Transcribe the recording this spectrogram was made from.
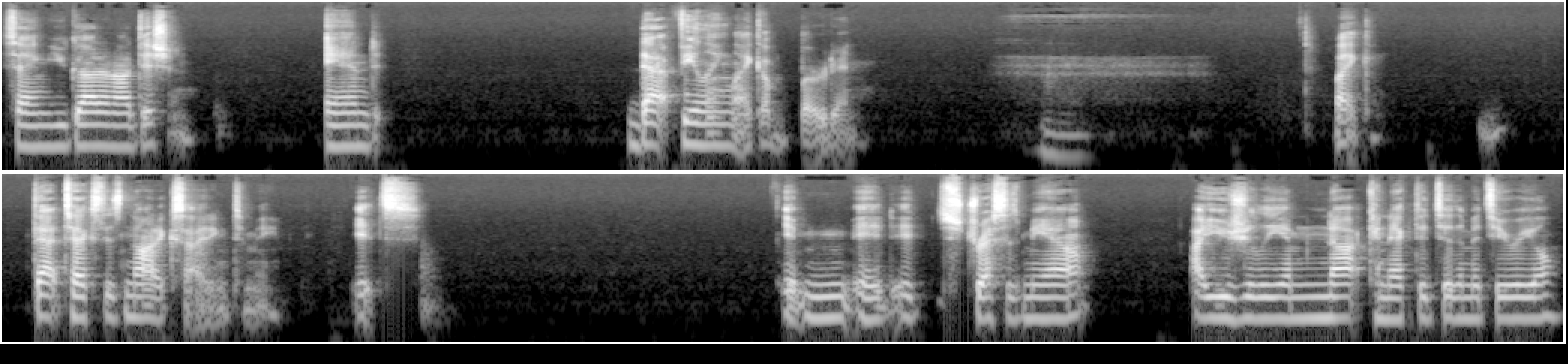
saying you got an audition. And that feeling like a burden. Like that text is not exciting to me. It's it it it stresses me out. I usually am not connected to the material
